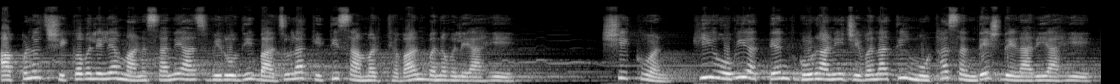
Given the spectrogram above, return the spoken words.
आपणच शिकवलेल्या माणसाने आज विरोधी बाजूला किती सामर्थ्यवान बनवले आहे. शिकवण ही ओवी अत्यंत गुढ आणि जीवनातील मोठा संदेश देणारी आहे.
